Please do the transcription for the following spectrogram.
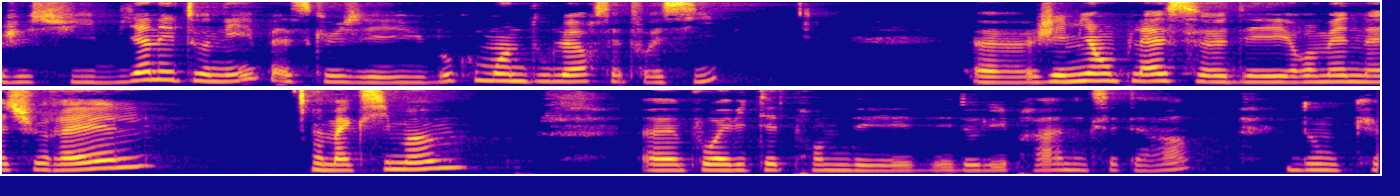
je suis bien étonnée parce que j'ai eu beaucoup moins de douleurs cette fois-ci. j'ai mis en place des remèdes naturels, un maximum, pour éviter de prendre des, des doliprane, etc. Donc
